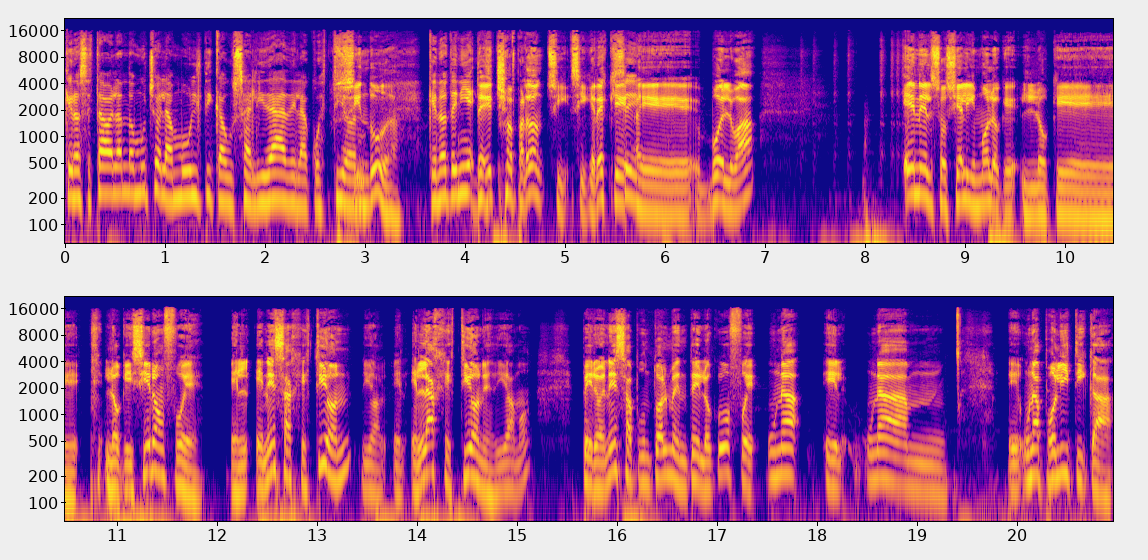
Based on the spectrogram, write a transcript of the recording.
que nos estaba hablando mucho de la multicausalidad de la cuestión. Sin duda. Que no tenía. De hecho, perdón, si, si querés que Sí. eh, vuelva, en el socialismo lo que, lo que, lo que hicieron fue, en, en esa gestión, digo, en, en las gestiones, digamos, pero en esa puntualmente, lo que hubo fue una, el- una, mm, eh, una política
